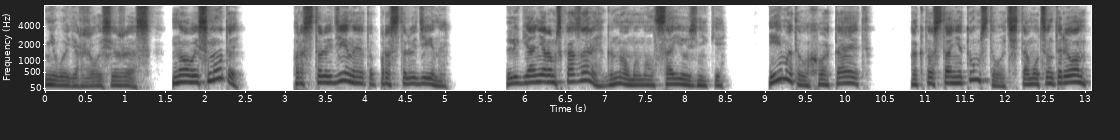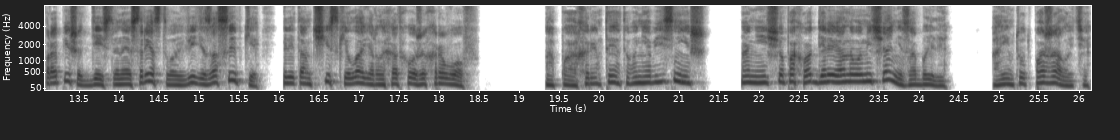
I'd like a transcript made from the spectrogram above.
Не выдержала Сижес. Новые смуты? Простолюдины — это простолюдины. Легионерам сказали, гномы, мол, союзники. Им этого хватает. А кто станет умствовать, тому Центурион пропишет действенное средство в виде засыпки или там чистки лагерных отхожих рвов. А пахарям ты этого не объяснишь. Они еще поход деревянного меча не забыли. А им тут, пожалуйте,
